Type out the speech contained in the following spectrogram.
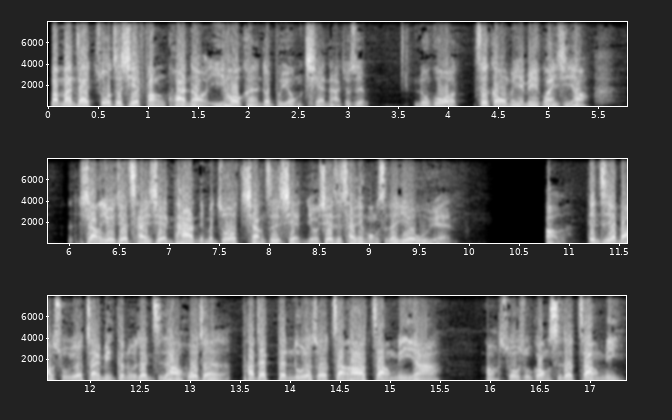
慢慢在做这些放宽哦，以后可能都不用签了。就是如果这跟我们也没关系哈，像有些产险，他你们做强制险，有些是产险公司的业务员，好，电子要保书有载明登录证字号，或者他在登录的时候账号账密啊，哦，所属公司的账密。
